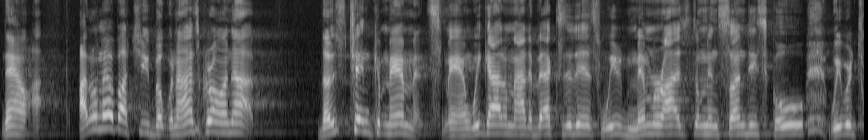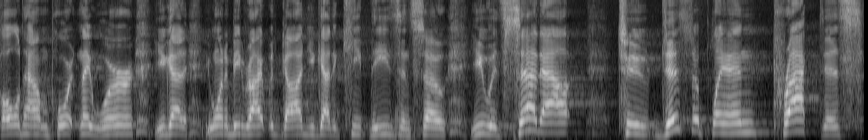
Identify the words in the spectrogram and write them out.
Now, I don't know about you, but when I was growing up, those 10 commandments, man, we got them out of Exodus. We memorized them in Sunday school. We were told how important they were. You got you want to be right with God, you got to keep these. And so you would set out to discipline, practice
